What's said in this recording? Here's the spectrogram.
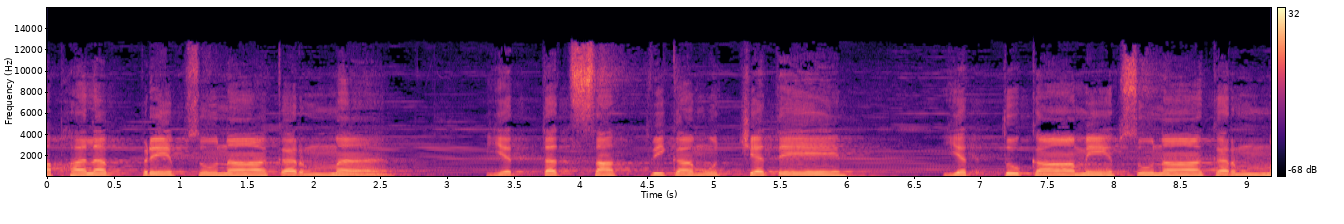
अफलप्रेप्सुना कर्म यत्तत्सात्विकमुच्यते यत्तु कामेप्सुना कर्म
